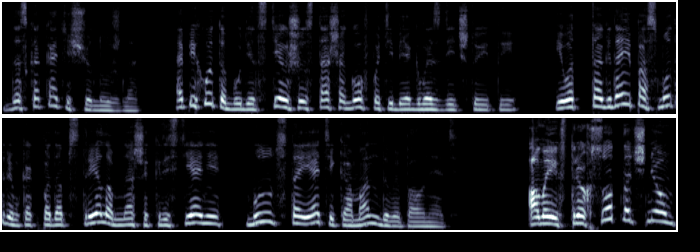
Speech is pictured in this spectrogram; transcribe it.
доскакать еще нужно, а пехота будет с тех же ста шагов по тебе гвоздить, что и ты. И вот тогда и посмотрим, как под обстрелом наши крестьяне будут стоять и команды выполнять». «А мы их с трехсот начнем?»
